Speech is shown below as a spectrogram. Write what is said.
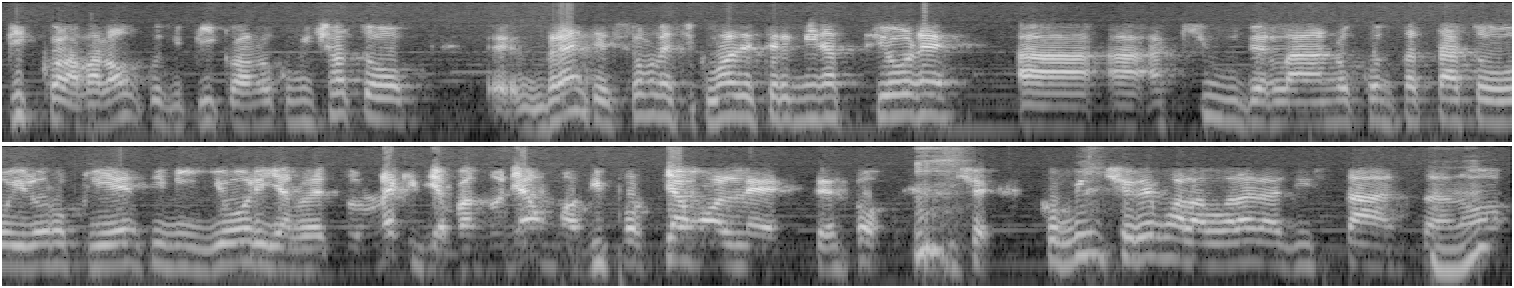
piccola ma non così piccola, hanno cominciato eh, veramente sono messi con una determinazione a, a, a, chiuderla, hanno contattato i loro clienti migliori, gli hanno detto non è che vi abbandoniamo ma vi portiamo all'estero, Dice, cominceremo a lavorare a distanza, mm-hmm. no?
